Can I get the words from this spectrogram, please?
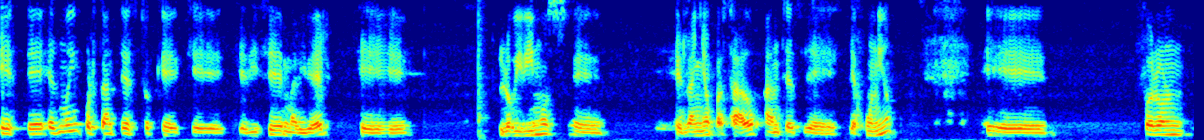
este, es muy importante esto que, que, dice Maribel. Eh, lo vivimos el año pasado, antes de, junio. Eh, fueron,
